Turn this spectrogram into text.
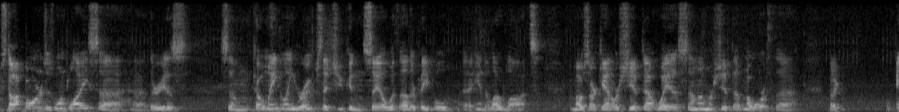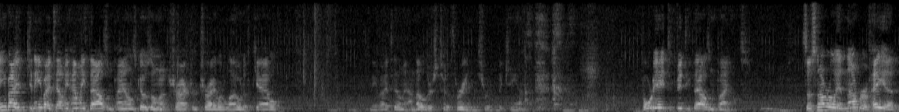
stock barns is one place. Uh, uh, there is some commingling groups that you can sell with other people uh, into load lots. Most of our cattle are shipped out west. Some of them are shipped up north. Uh, but anybody, can anybody tell me how many thousand pounds goes on a tractor trailer load of cattle? Anybody tell me? I know there's two or three in this room that can. Forty-eight to fifty thousand pounds. So it's not really a number of head;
